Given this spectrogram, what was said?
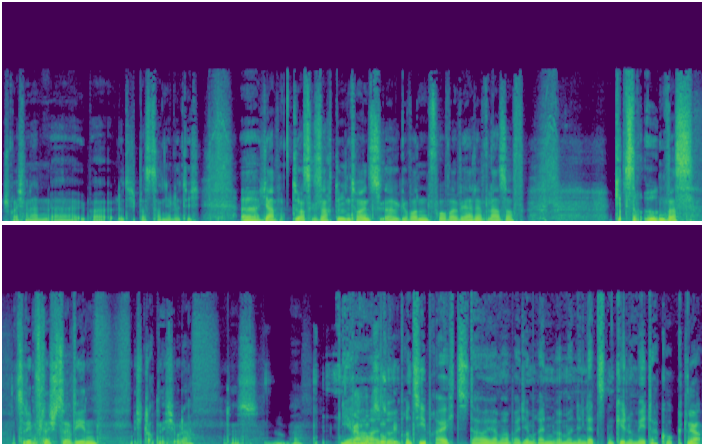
Sprechen wir dann äh, über Lüttich, Bastogne, Lüttich. Äh, ja, du hast gesagt, Dylan Toyns äh, gewonnen vor Valverde, Vlasov. Gibt es noch irgendwas zu dem Flash zu erwähnen? Ich glaube nicht, oder? Das, ja, ja also so im Prinzip reicht's da ja mal bei dem Rennen, wenn man den letzten Kilometer guckt. Ja.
